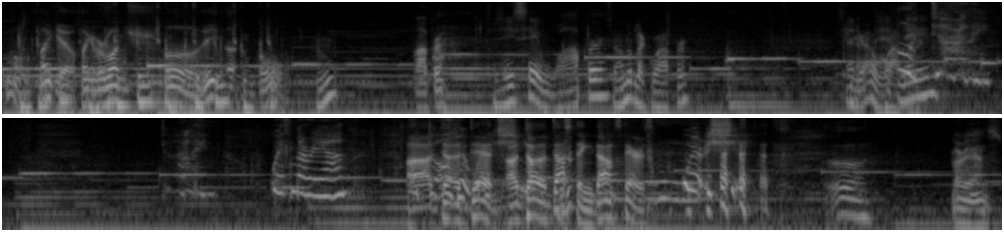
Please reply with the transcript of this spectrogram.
Oh, thank you. Thank you very much. Oh, the, uh, oh. Whopper. Did he say Whopper? Sounded like Whopper. Is that a got a Whopper. name? Darling. Darling. Where's Marianne? Uh, I d- told her, where dead. is Uh, d- dusting downstairs. Where is she? Uh, Marianne's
